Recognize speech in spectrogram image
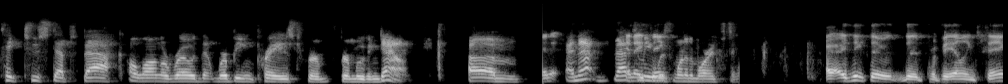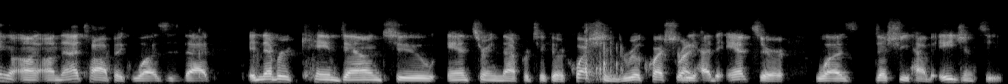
take two steps back along a road that we're being praised for for moving down um, And- and that that and to I me think- was one of the more interesting I, think the the prevailing thing on, on that topic was is that it never came down to answering that particular question. The real question we had to answer was, does she have agency?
